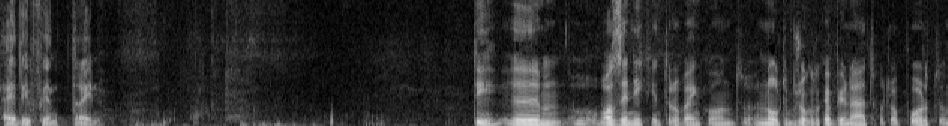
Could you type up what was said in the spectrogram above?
é diferente de treino. Ti, um, o Bozenic entrou bem no último jogo do campeonato contra o Porto,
